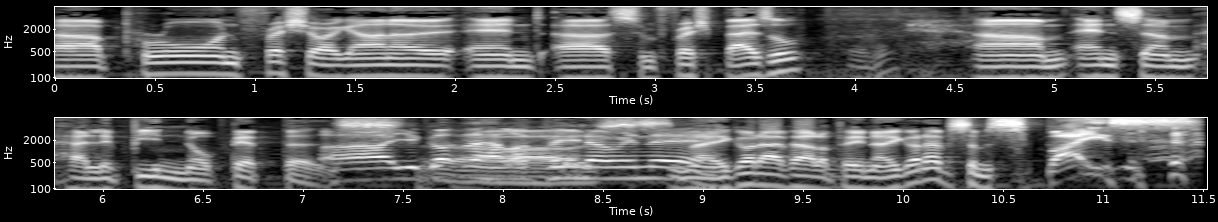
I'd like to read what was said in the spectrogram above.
uh, prawn, fresh oregano, and uh, some fresh basil. Um, and some jalapeno peppers. Ah, you got the jalapeno in there. Mate, you got to have jalapeno. You got to have some spice.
